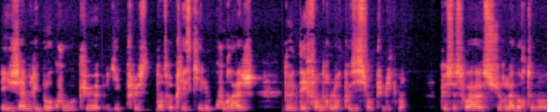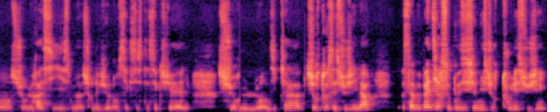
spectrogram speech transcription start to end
Et j'aimerais beaucoup qu'il y ait plus d'entreprises qui aient le courage de défendre leur position publiquement que ce soit sur l'avortement, sur le racisme, sur les violences sexistes et sexuelles, sur le handicap, sur tous ces sujets-là. Ça ne veut pas dire se positionner sur tous les sujets,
